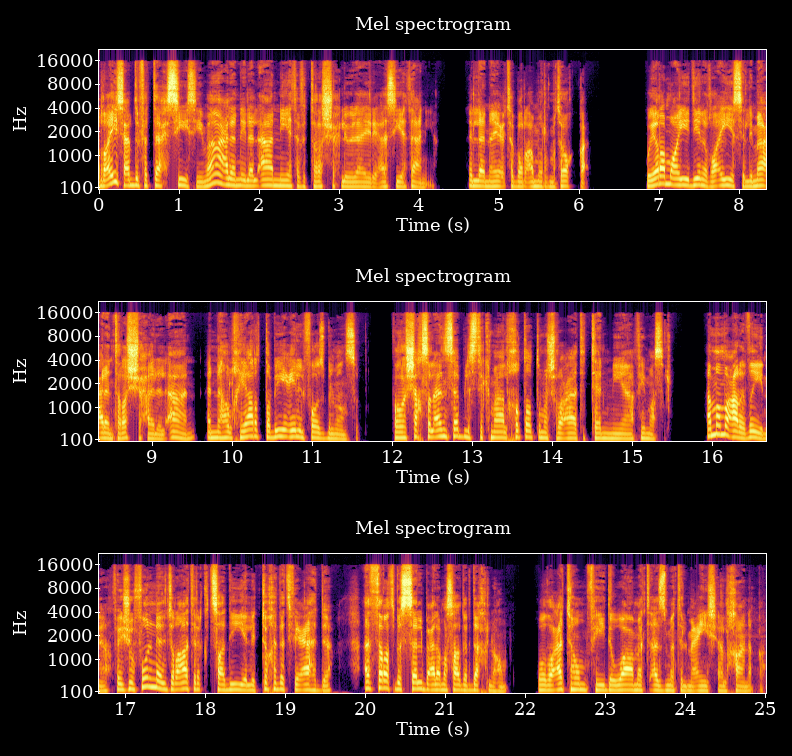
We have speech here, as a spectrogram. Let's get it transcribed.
الرئيس عبد الفتاح السيسي ما أعلن إلى الآن نيته في الترشح لولاية رئاسية ثانية إلا أنه يعتبر أمر متوقع. ويرى مؤيدين الرئيس اللي ما أعلن ترشحه إلى الآن أنه الخيار الطبيعي للفوز بالمنصب فهو الشخص الأنسب لاستكمال خطط ومشروعات التنمية في مصر. أما معارضينه فيشوفون أن الإجراءات الاقتصادية اللي اتخذت في عهده أثرت بالسلب على مصادر دخلهم ووضعتهم في دوامة أزمة المعيشة الخانقة.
